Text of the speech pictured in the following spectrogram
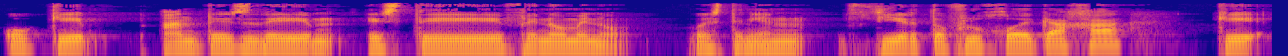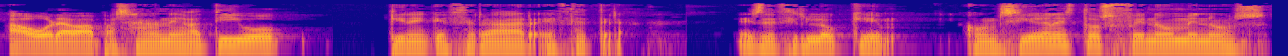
o que antes de este fenómeno pues tenían cierto flujo de caja que ahora va a pasar a negativo, tienen que cerrar, etc. Es decir, lo que consiguen estos fenómenos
